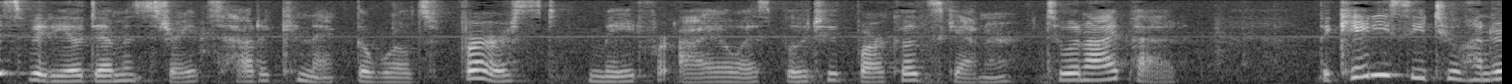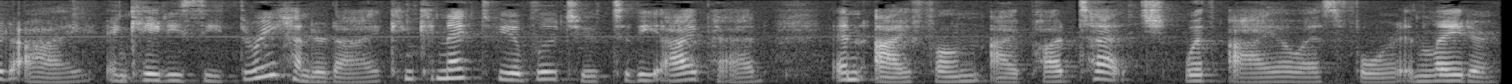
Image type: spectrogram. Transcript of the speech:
This video demonstrates how to connect the world's first made for iOS Bluetooth barcode scanner to an iPad. The KDC200i and KDC300i can connect via Bluetooth to the iPad and iPhone iPod Touch with iOS 4 and later.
